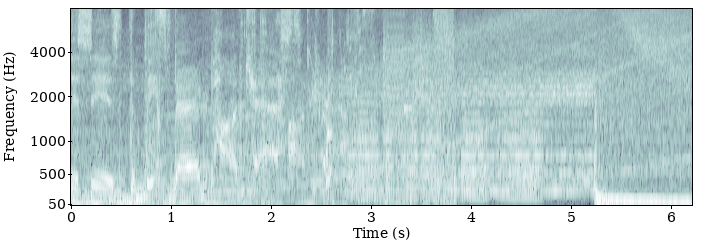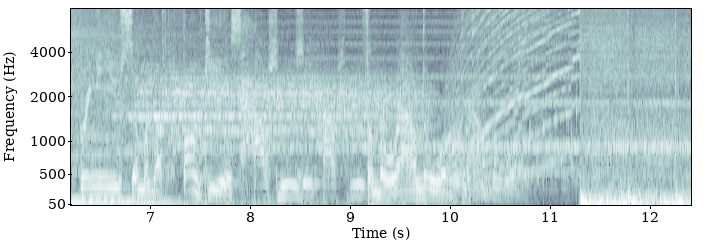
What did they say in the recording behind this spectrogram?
This is the Mixed Bag Podcast. Bringing you some of the funkiest house music from around the world.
